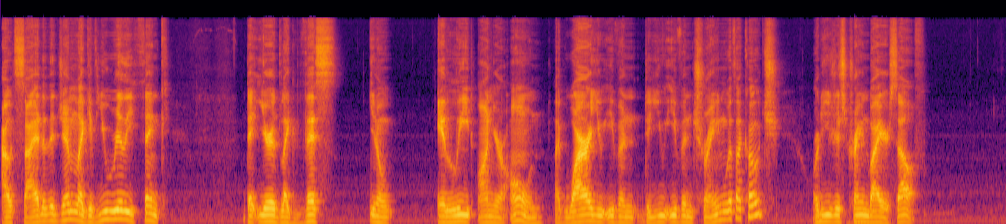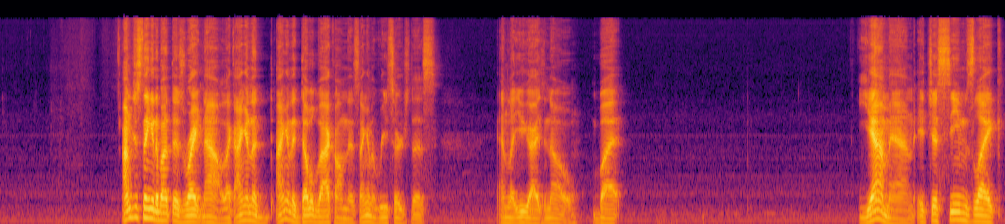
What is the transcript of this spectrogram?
outside of the gym? Like if you really think that you're like this, you know, elite on your own, like why are you even do you even train with a coach or do you just train by yourself? I'm just thinking about this right now. Like I'm to I'm to double back on this. I'm to research this and let you guys know, but yeah, man, it just seems like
